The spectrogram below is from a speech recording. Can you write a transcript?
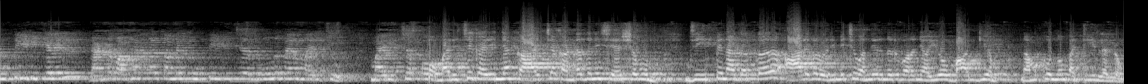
കൂട്ടിയിടിക്കലിൽ രണ്ട് വാഹനങ്ങൾ തമ്മിൽ കൂട്ടിയിടിച്ച് മൂന്ന് പേർ മരിച്ചു. മരിച്ചപ്പോ മരിച്ചു കഴിഞ്ഞ കാഴ്ച കണ്ടതിന് ശേഷവും ജീപ്പിനകത്ത് ആളുകൾ ഒരുമിച്ച് വന്നിരുന്നിട്ട് പറഞ്ഞു അയ്യോ ഭാഗ്യം നമുക്കൊന്നും പറ്റിയില്ലല്ലോ.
